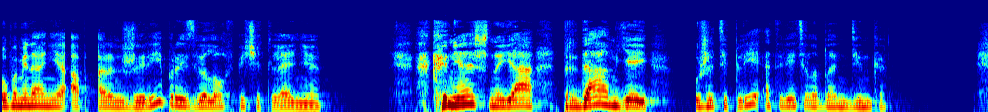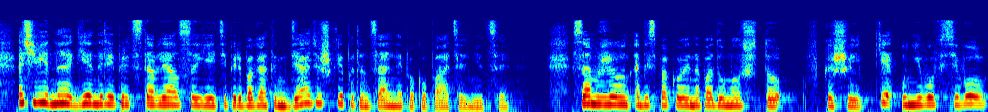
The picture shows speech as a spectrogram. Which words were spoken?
Упоминание об оранжерии произвело впечатление. «Конечно, я придам ей», — уже теплее ответила блондинка. Очевидно, Генри представлялся ей теперь богатым дядюшкой потенциальной покупательницы. Сам же он обеспокоенно подумал, что в кошельке у него всего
